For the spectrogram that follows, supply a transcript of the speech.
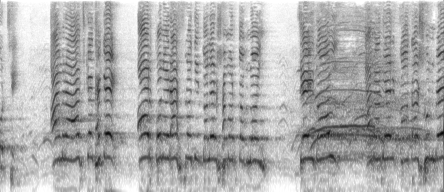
করছে। আমরা আজকে থেকে আর কোন রাজনৈতিক দলের সমর্থক নই। যেই দল আমাদের কথা শুনবে,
